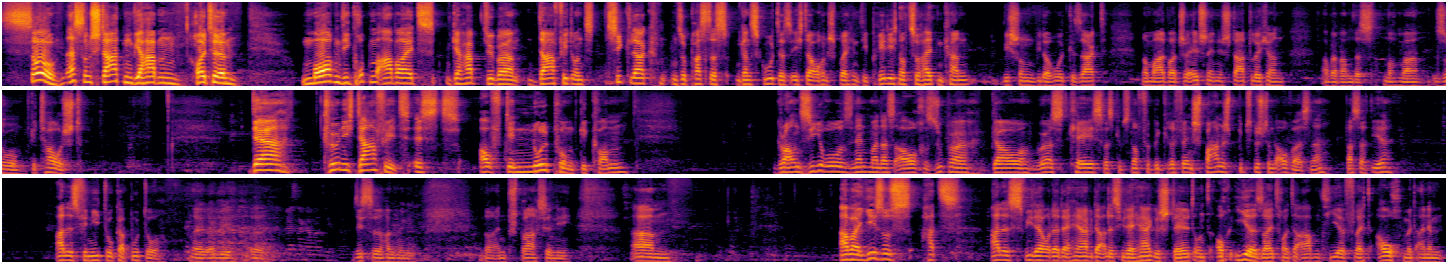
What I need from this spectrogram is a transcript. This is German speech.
So, lasst uns starten. Wir haben heute Morgen die Gruppenarbeit gehabt über David und Ziklag. Und so passt das ganz gut, dass ich da auch entsprechend die Predigt noch zu halten kann. Wie schon wiederholt gesagt, normal war Joel schon in den Startlöchern, aber wir haben das nochmal so getauscht. Der König David ist auf den Nullpunkt gekommen Ground Zero nennt man das auch, Super GAU, Worst Case, was gibt es noch für Begriffe? In Spanisch gibt es bestimmt auch was, ne? Was sagt ihr? Alles finito, caputo. Ne, irgendwie, äh, siehst du, habe ich mir noch ein Sprachgenie. Ähm, aber Jesus hat alles wieder oder der Herr wieder alles wiederhergestellt und auch ihr seid heute Abend hier vielleicht auch mit einem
